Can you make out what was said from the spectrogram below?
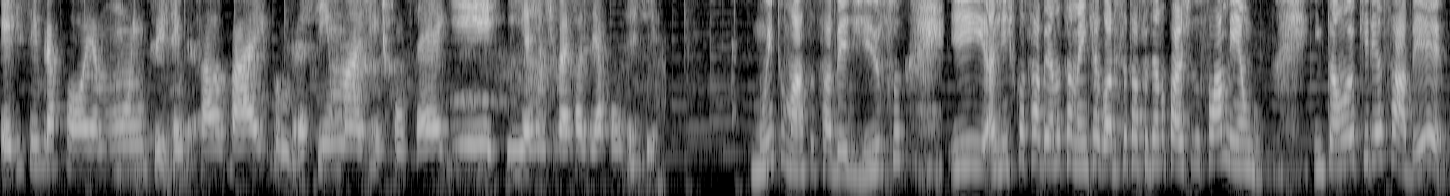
ele sempre apoia muito e sempre fala: vai, vamos pra cima, a gente consegue e a gente vai fazer acontecer. Muito massa saber disso. E a gente ficou sabendo também que agora você está fazendo parte do Flamengo. Então eu queria saber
